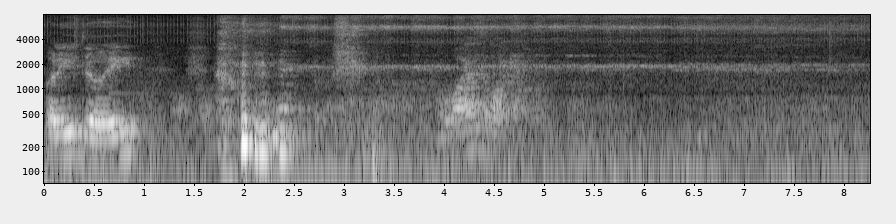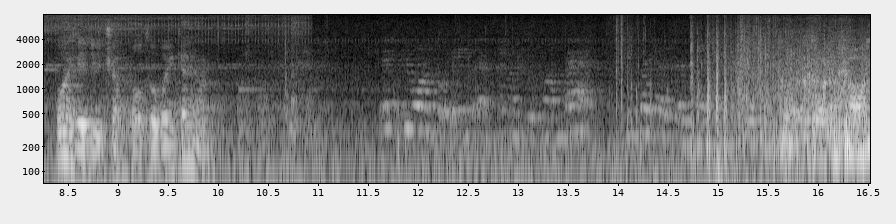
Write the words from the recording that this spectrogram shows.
What are you doing? Why did you jump all the way down? If you want to eat as soon as you come back, you better than god.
